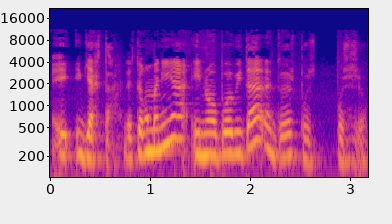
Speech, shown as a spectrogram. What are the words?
Y ya está. Les tengo manía y no lo puedo evitar, entonces pues, pues eso.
